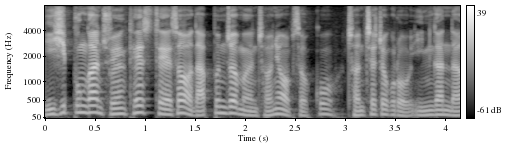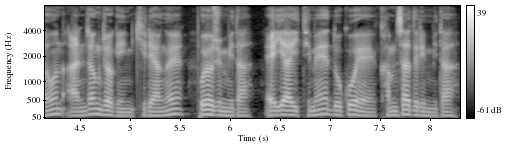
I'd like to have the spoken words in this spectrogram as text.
20분간 주행 테스트에서 나쁜 점은 전혀 없었고 전체적으로 인간다운 안정적인 기량을 보여줍니다. AI팀의 노고에 감사드립니다.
